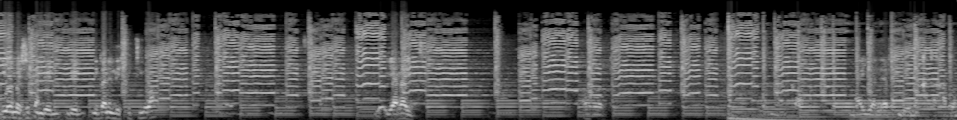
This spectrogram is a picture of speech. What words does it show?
Hiyo imeshika ndio ni gani ilishutiwa? Right. Oh, okay. Na hiyo ya left ndio imekatakatwa na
